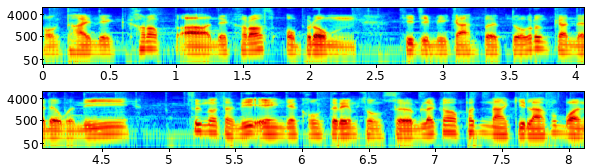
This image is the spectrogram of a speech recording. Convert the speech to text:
ของไทยในครอบอ่อในครอสอบรม ที่จะมีการเปิดตัวร่วมกันในเร็ววันนี้ ซึ่งนอกจากนี้เองยังคงเตรียมส่งเสริม และก็พัฒนากีฬาฟุตบอล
